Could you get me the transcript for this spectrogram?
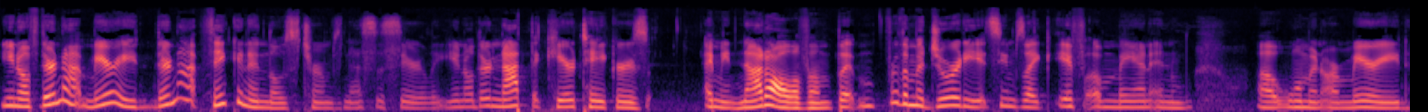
you know, if they're not married, they're not thinking in those terms necessarily. You know, they're not the caretakers. I mean, not all of them, but for the majority, it seems like if a man and a woman are married,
